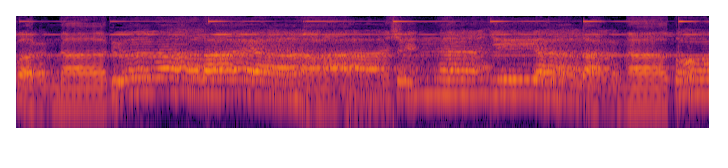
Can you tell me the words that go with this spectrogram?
phật à, đưa lai sinh di lạc tôn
